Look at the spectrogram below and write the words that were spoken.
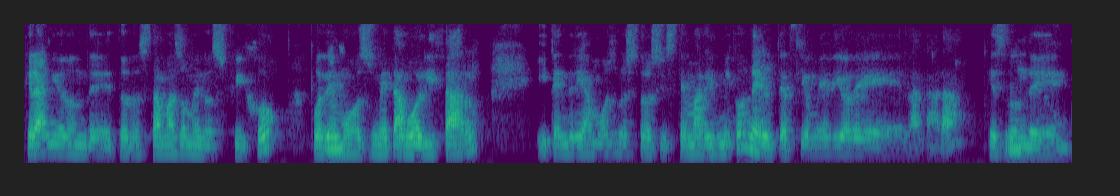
cráneo donde todo está más o menos fijo, podemos metabolizar y tendríamos nuestro sistema rítmico en el tercio medio de la cara, que es donde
